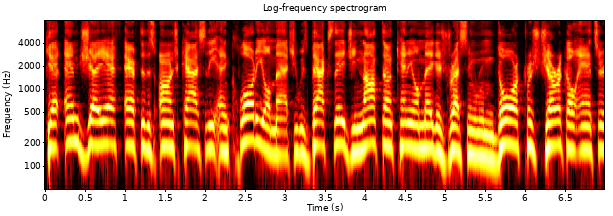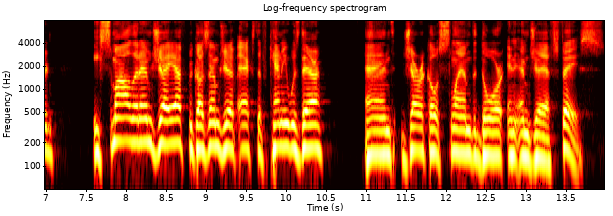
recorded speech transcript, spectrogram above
get MJF after this Orange Cassidy and Claudio match. He was backstage. He knocked on Kenny Omega's dressing room door. Chris Jericho answered. He smiled at MJF because MJF asked if Kenny was there, and Jericho slammed the door in MJF's face.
